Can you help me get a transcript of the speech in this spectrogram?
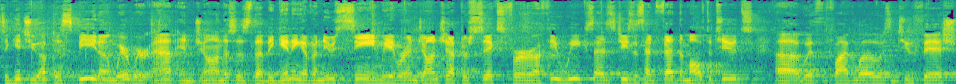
To get you up to speed on where we're at in John. This is the beginning of a new scene. We were in John chapter 6 for a few weeks as Jesus had fed the multitudes uh, with five loaves and two fish.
